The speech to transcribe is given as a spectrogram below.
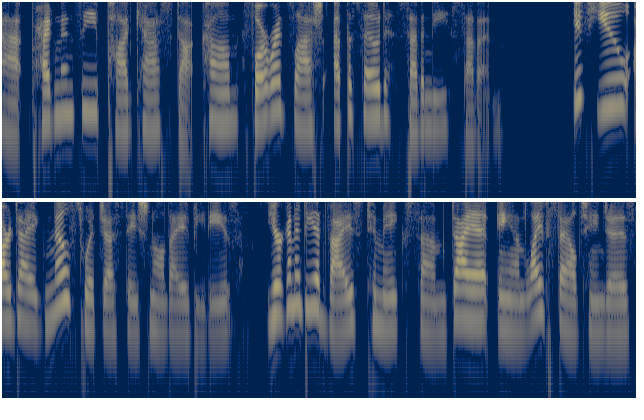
at pregnancypodcast.com forward slash episode 77. If you are diagnosed with gestational diabetes, you're going to be advised to make some diet and lifestyle changes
